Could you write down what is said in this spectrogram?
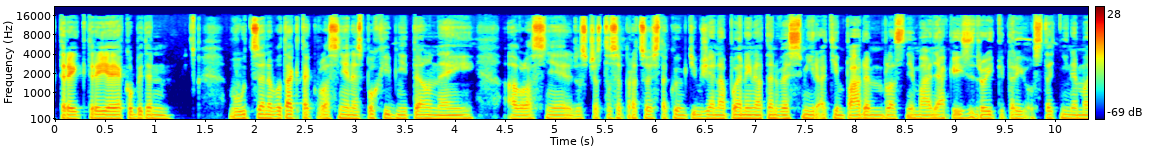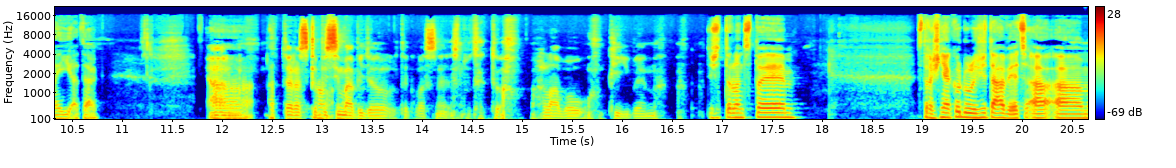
který, který je jakoby ten vůdce nebo tak, tak vlastně nespochybnitelný a vlastně dost často se pracuje s takovým tím, že je napojený na ten vesmír a tím pádem vlastně má nějaký zdroj, který ostatní nemají a tak. A, a teraz, keby no. si ma videl, tak vlastně tu takto hlavou kývem. Že tohle je strašně jako důležitá věc a, a,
